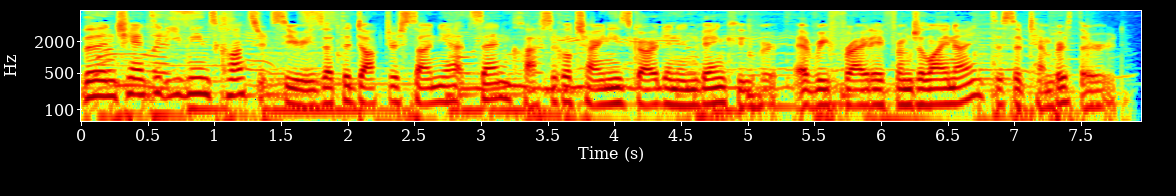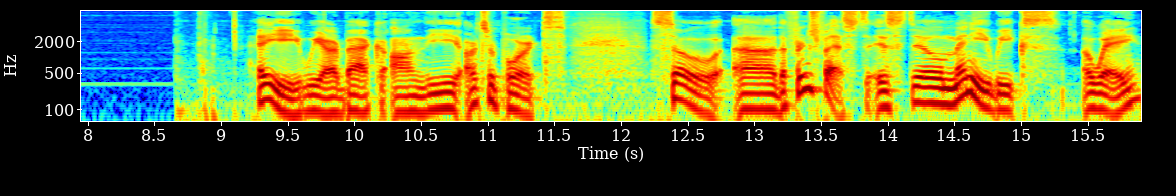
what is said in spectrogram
The Enchanted Evenings concert series at the Dr. Sun Yat sen Classical Chinese Garden in Vancouver every Friday from July 9th to September 3rd. Hey, we are back on the Arts Report. So, uh, the Fringe Fest is still many weeks away,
